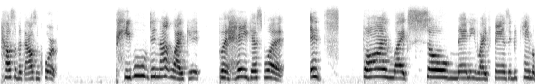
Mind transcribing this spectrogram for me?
House of a Thousand Corpse, people did not like it. But hey, guess what? It's spawned like so many like fans. It became a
